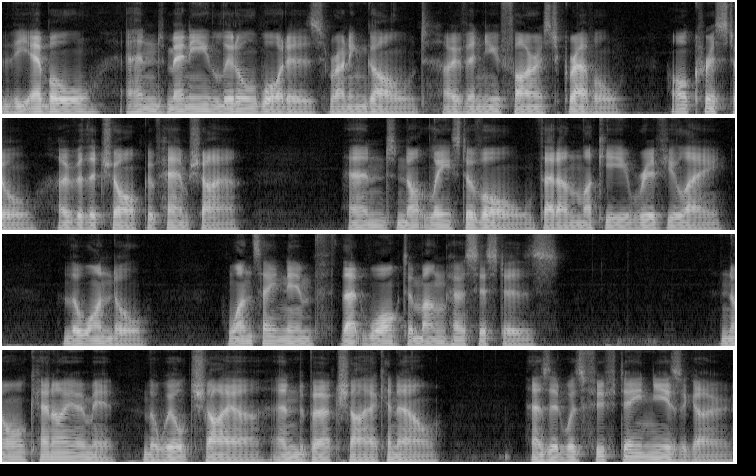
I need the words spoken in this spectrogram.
the Ebble, and many little waters running gold over New Forest gravel, or crystal over the chalk of Hampshire, and not least of all that unlucky rivulet, the Wandle, once a nymph that walked among her sisters. Nor can I omit the Wiltshire and Berkshire Canal, as it was fifteen years ago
